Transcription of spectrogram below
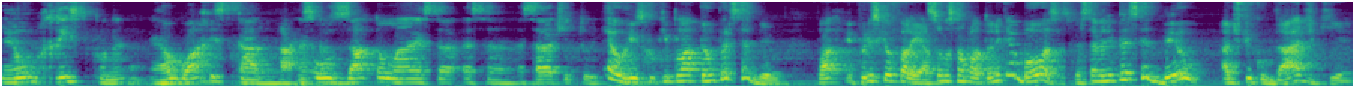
É um risco, né? É algo arriscado. né? Arriscado. Ousar tomar essa, essa, essa atitude. É o risco que Platão percebeu. É por isso que eu falei, a solução platônica é boa, vocês percebem, ele percebeu a dificuldade que é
